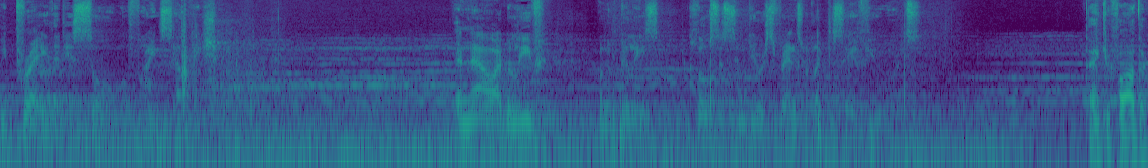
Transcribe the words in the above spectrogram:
we pray that his soul will find salvation. And now I believe one of Billy's closest and dearest friends would like to say a few words. Thank you, Father.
